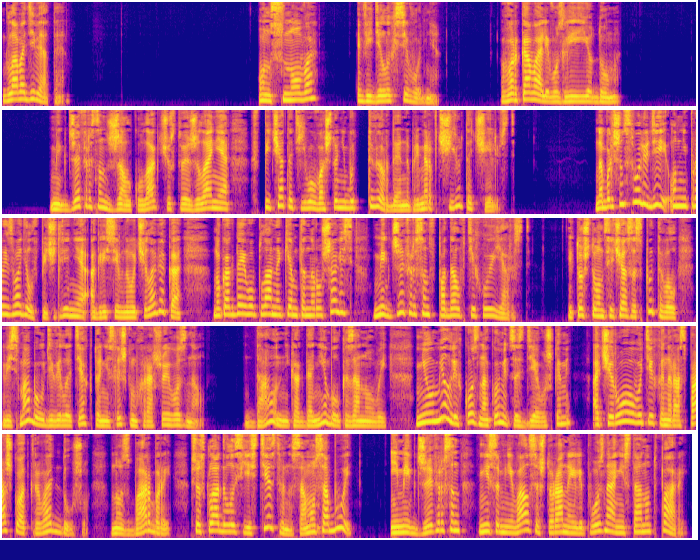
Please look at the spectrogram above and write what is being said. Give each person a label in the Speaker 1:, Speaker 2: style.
Speaker 1: Глава 9. Он снова видел их сегодня. Ворковали возле ее дома. Мик Джефферсон сжал кулак, чувствуя желание впечатать его во что-нибудь твердое, например, в чью-то челюсть. На большинство людей он не производил впечатления агрессивного человека, но когда его планы кем-то нарушались, Мик Джефферсон впадал в тихую ярость. И то, что он сейчас испытывал, весьма бы удивило тех, кто не слишком хорошо его знал. Да, он никогда не был Казановой, не умел легко знакомиться с девушками, очаровывать их и нараспашку открывать душу. Но с Барбарой все складывалось естественно, само собой. И Мик Джефферсон не сомневался, что рано или поздно они станут парой.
